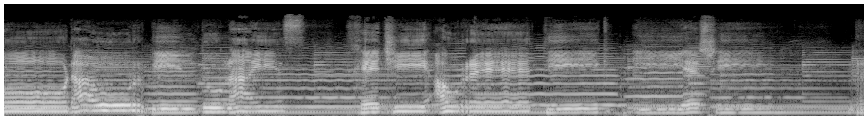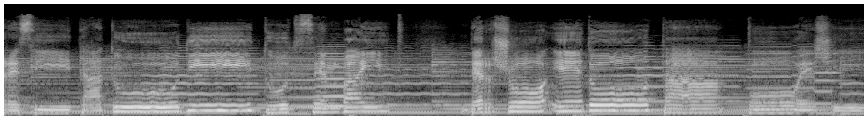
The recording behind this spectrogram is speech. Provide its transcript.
Mikrofonora hurbildu naiz, jetxi aurretik iesi. Rezitatu ditut zenbait, berso edota poesi.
